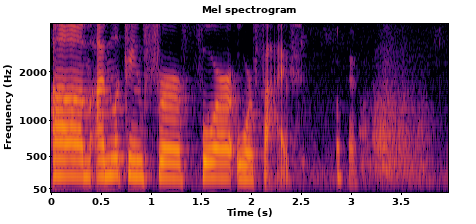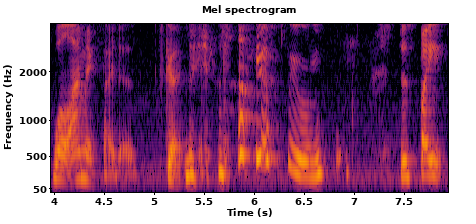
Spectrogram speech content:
Um, I'm looking for four or five. Okay. Well, I'm excited Good. because I assume, despite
